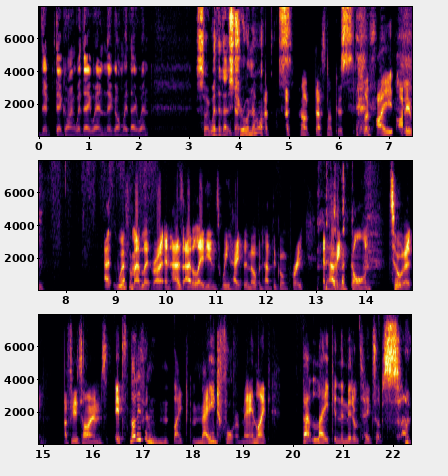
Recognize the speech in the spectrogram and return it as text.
they're they're going where they went, and they're going where they went. So whether that's, That's- true or not, That's, that's not that's not good. Look, I I we're from Adelaide, right? And as Adelaideans, we hate that Melbourne have the Grand Prix, and having gone to it a few times, it's not even like made for it, man. Like that lake in the middle takes up so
